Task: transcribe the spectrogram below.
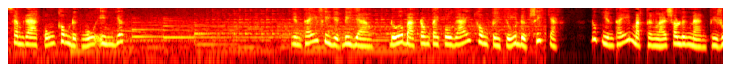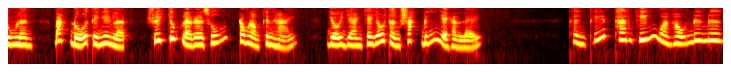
xem ra cũng không được ngủ yên giấc. Nhìn thấy Phi Duyệt đi vào, đũa bạc trong tay cô gái không tự chủ được siết chặt. Lúc nhìn thấy mạch thần lại sau lưng nàng thì rung lên, bắt đũa thì nghiêng lệch, suýt chút là rơi xuống, trong lòng kinh hãi, dội vàng che giấu thần sắc đứng dậy hành lễ. Thần thiếp tham kiến hoàng hậu nương nương.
